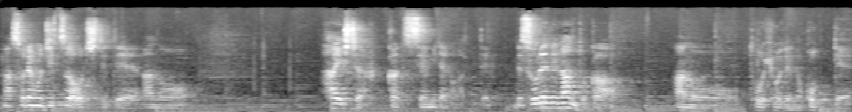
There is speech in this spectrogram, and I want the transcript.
まあ、それも実は落ちててあの敗者復活戦みたいなのがあってでそれでなんとかあの投票で残って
